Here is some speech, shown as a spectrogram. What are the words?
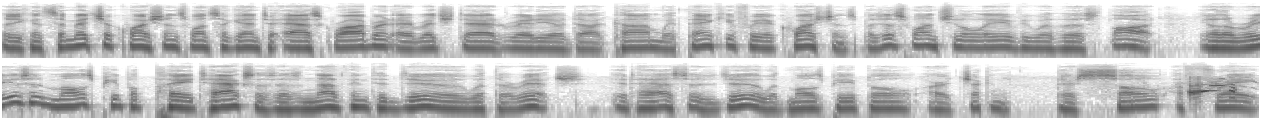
so you can submit your questions once again to Ask Robert at richdadradio.com. We thank you for your questions, but just want you to leave you with this thought. You know, the reason most people pay taxes has nothing to do with the rich. It has to do with most people are chicken. They're so afraid.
